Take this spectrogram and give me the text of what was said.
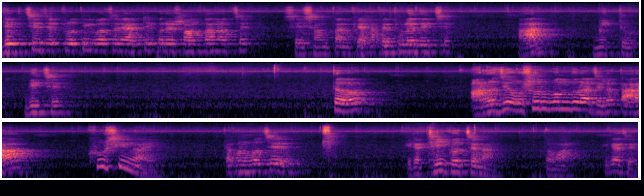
দেখছে যে প্রতি বছরে একটি করে সন্তান হচ্ছে সেই সন্তানকে হাতে তুলে দিচ্ছে আর মৃত্যু দিচ্ছে। তো আরও যে অসুর বন্ধুরা ছিল, তারা খুশি নয়। তখন বলছে, এটা ঠিক হচ্ছে না তোমার, ঠিক আছে?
